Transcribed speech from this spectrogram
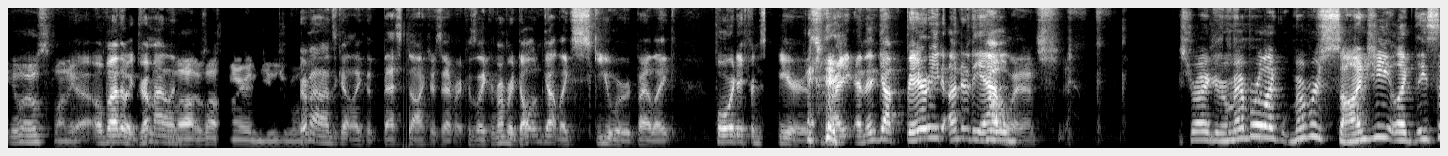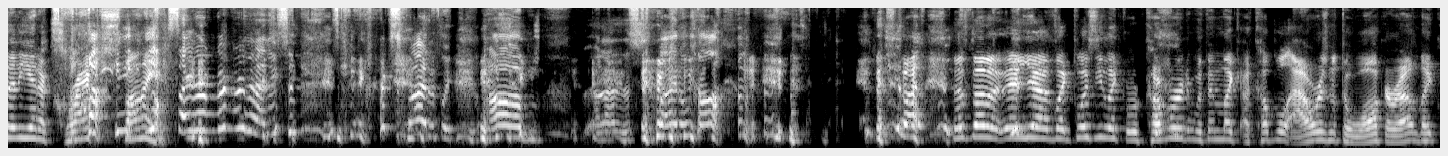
it, it was funny. yeah. Oh, by the way, Drum It was, Island. a lot, it was a lot funnier than usual. Drum Island's got like the best doctors ever. Because like remember, Dalton got like skewered by like four different spears, right? and then got buried under the No. avalanche. Striker, remember like remember Sanji? Like they said he had a cracked spine. yes, I remember that. They said it's got a cracked spine. It's like um, uh, the spinal column. That's not. That's not. A, yeah, it's like plus he like recovered within like a couple hours not to walk around like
